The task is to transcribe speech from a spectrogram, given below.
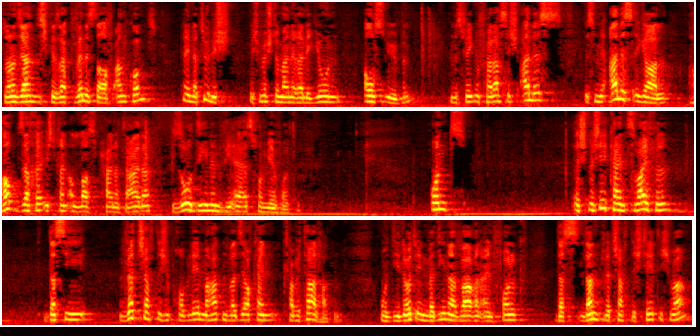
Sondern sie haben sich gesagt, wenn es darauf ankommt, nee, natürlich, ich möchte meine Religion ausüben und deswegen verlasse ich alles, ist mir alles egal. Hauptsache, ich kann Allah subhanahu wa ta'ala so dienen, wie er es von mir wollte. Und es besteht kein Zweifel, dass sie wirtschaftliche Probleme hatten, weil sie auch kein Kapital hatten. Und die Leute in Medina waren ein Volk, das landwirtschaftlich tätig war.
